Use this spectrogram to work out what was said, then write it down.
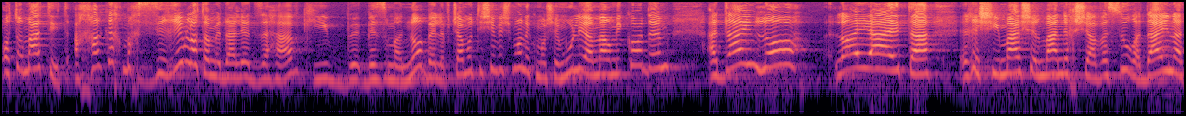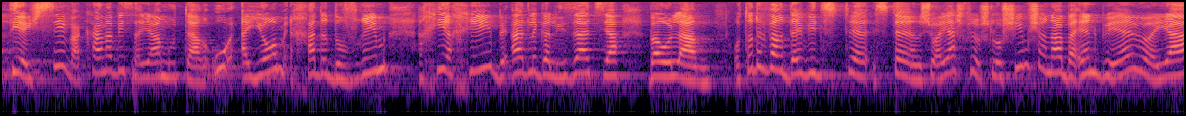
אוטומטית. אחר כך מחזירים לו את המדליית זהב, כי בזמנו, ב-1998, כמו שמולי אמר מקודם, עדיין לא, לא היה את הרשימה של מה נחשב אסור, עדיין ה-THC והקנאביס היה מותר. הוא היום אחד הדוברים הכי הכי בעד לגליזציה בעולם. אותו דבר דיוויד סטרן, שהוא היה שלושים שנה ב-NBA, הוא היה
